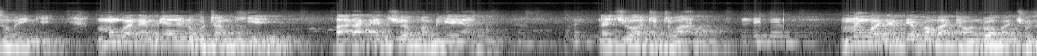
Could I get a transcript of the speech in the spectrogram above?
Hizo mengi. Mungu anaambia leo nikutamkie baraka juu ya familia yako na juu ya watoto wako. Mungu anaambia kwamba ataondoa machozi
